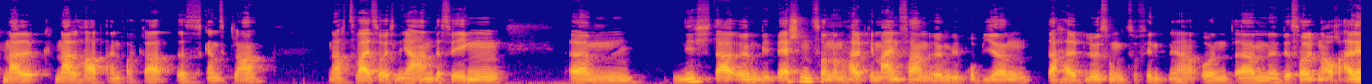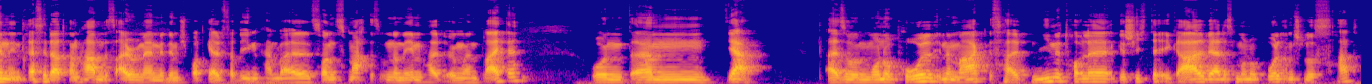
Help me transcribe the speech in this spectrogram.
knall, knallhart einfach gerade. Das ist ganz klar. Nach zwei solchen Jahren. Deswegen ähm, nicht da irgendwie bashen, sondern halt gemeinsam irgendwie probieren, da halt Lösungen zu finden. Ja? Und ähm, wir sollten auch alle ein Interesse daran haben, dass Ironman mit dem Sport Geld verdienen kann, weil sonst macht das Unternehmen halt irgendwann pleite. Und ähm, ja, also ein Monopol in einem Markt ist halt nie eine tolle Geschichte, egal wer das Monopol am Schluss hat.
